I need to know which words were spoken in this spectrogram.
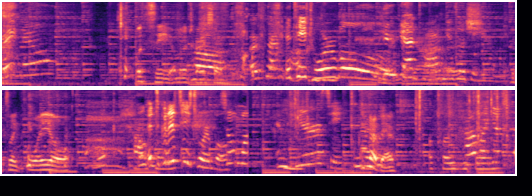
Right now? Let's see. I'm going to try some. It tastes horrible. You can't talk. It's okay. It's like oil. It's gonna taste horrible. So much. Mm-hmm. And here, Not bad. A closed how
